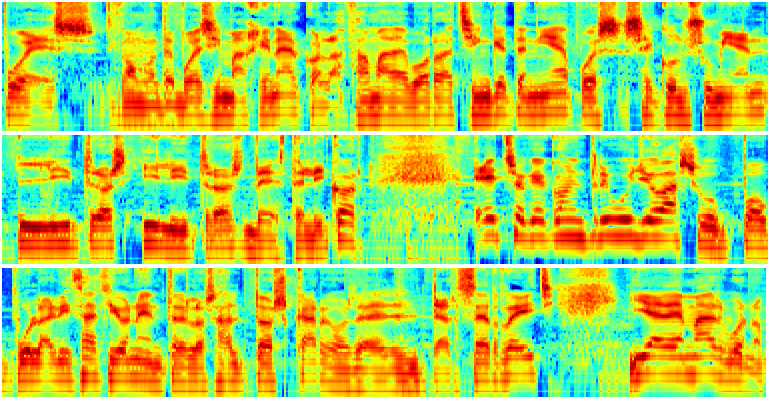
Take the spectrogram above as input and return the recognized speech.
pues como te puedes imaginar, con la fama de borrachín que tenía, pues se consumían litros y litros de este licor, hecho que contribuyó a su popularización entre los altos cargos del Tercer Reich y además, bueno,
